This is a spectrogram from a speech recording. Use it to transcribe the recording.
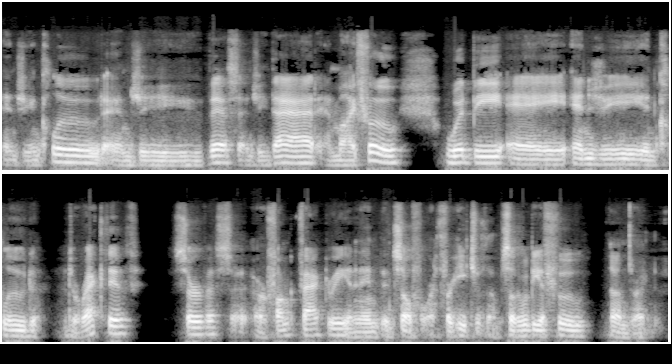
ng include, ng this, ng that, and my foo would be a ng include directive service uh, or func factory and, and so forth for each of them. So there would be a foo um, directive.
